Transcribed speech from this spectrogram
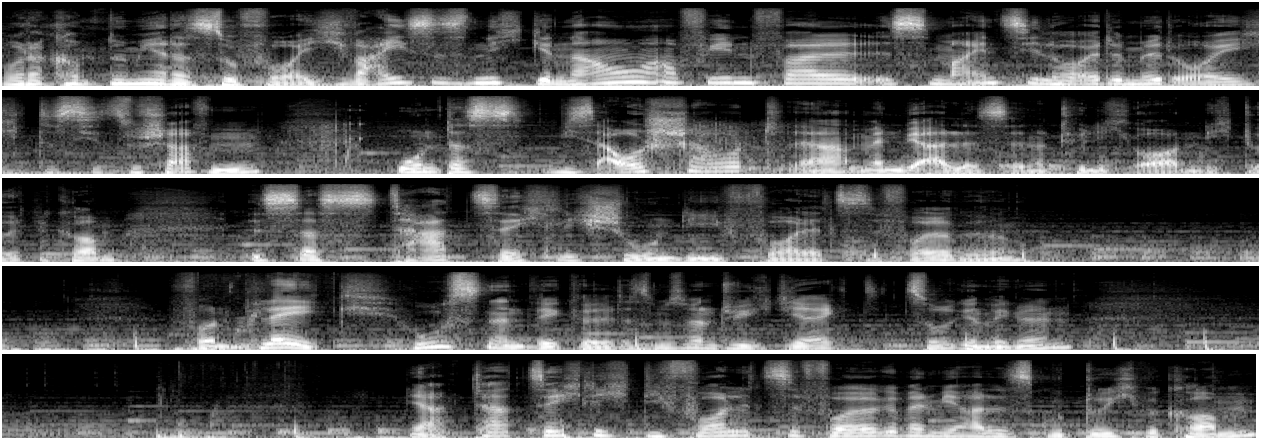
Oder kommt nur mir das so vor? Ich weiß es nicht genau. Auf jeden Fall ist mein Ziel heute mit euch, das hier zu schaffen. Und das, wie es ausschaut, ja, wenn wir alles natürlich ordentlich durchbekommen, ist das tatsächlich schon die vorletzte Folge von Plague. Husten entwickelt. Das müssen wir natürlich direkt zurückentwickeln. Ja, tatsächlich die vorletzte Folge, wenn wir alles gut durchbekommen.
